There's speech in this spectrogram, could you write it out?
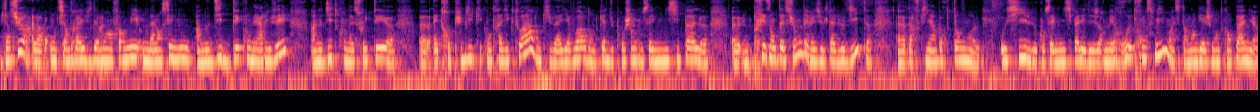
Bien sûr, alors on tiendra évidemment informé. On a lancé, nous, un audit dès qu'on est arrivé, un audit qu'on a souhaité euh, être public et contradictoire. Donc il va y avoir, dans le cadre du prochain conseil municipal, une présentation des résultats de l'audit, parce qu'il est important aussi, le conseil municipal est désormais retransmis. Moi, c'est un engagement de campagne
